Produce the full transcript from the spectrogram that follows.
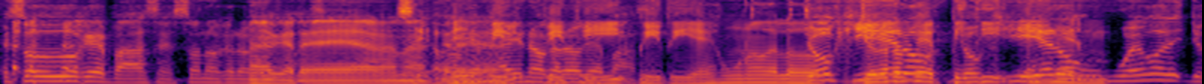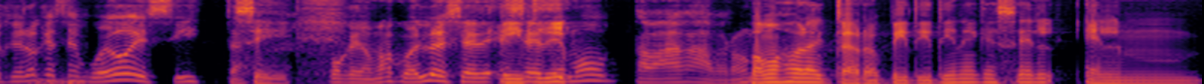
Eso dudo que pase. Eso no creo No que pase. creo, no Sí, oye, creo. P- no creo pase. PT es uno de los. Yo quiero, creo que yo quiero el- un juego de, yo quiero que ese juego exista. Sí, Porque yo me acuerdo, ese, ese demo estaba cabrón. vamos a hablar claro. PT tiene que ser el,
